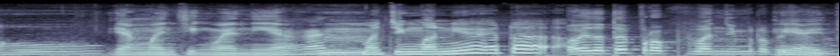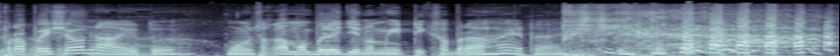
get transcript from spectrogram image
Oh. Yang mancing mania kan mancing mania eta Oh, itu teh pro pemancing profesional. Iya, itu. profesional profesional. itu. Mau misalkan mobil legend memitik sabaraha eta.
